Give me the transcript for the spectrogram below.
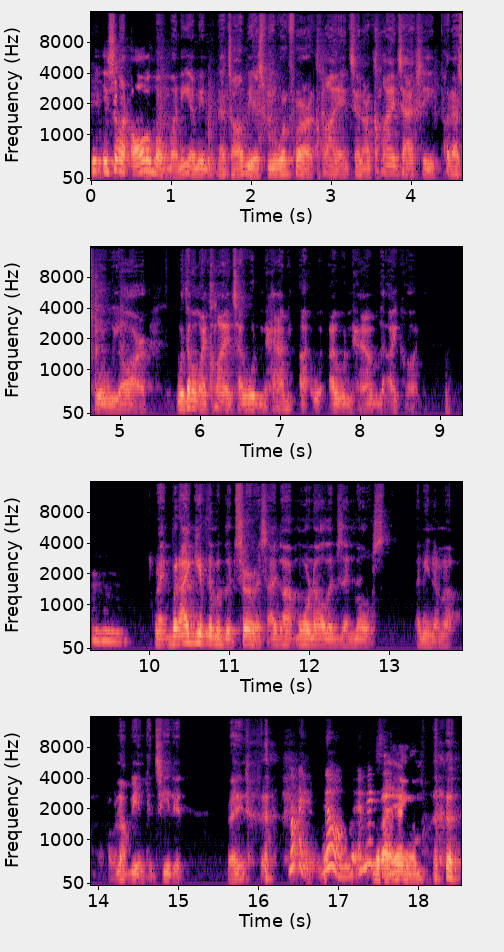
It's not all about money. I mean, that's obvious. We work for our clients, and our clients actually put us where we are. Without my clients, I wouldn't have I, I wouldn't have the icon, hmm right? But I give them a good service. I got more knowledge than most. I mean, I'm not I'm not being conceited, right? Right. No, it makes but I sense. am.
